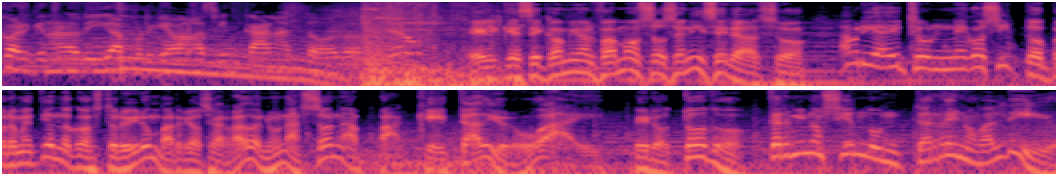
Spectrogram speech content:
Mejor que no lo diga porque vamos sin cana todos. El que se comió al famoso cenicerazo habría hecho un negocito prometiendo construir un barrio cerrado en una zona paqueta de Uruguay. Pero todo terminó siendo un terreno baldío.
